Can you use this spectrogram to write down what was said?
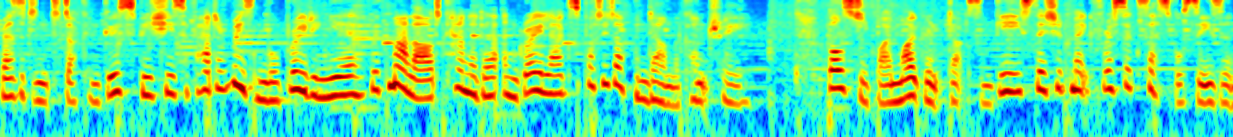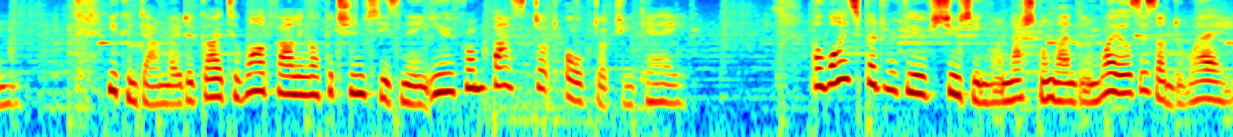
Resident duck and goose species have had a reasonable breeding year, with mallard, Canada, and greylag spotted up and down the country. Bolstered by migrant ducks and geese, they should make for a successful season. You can download a guide to wildfowling opportunities near you from basc.org.uk. A widespread review of shooting on national land in Wales is underway.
